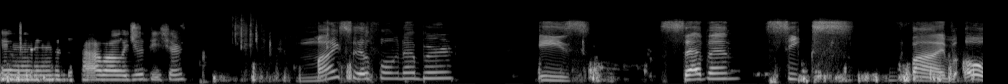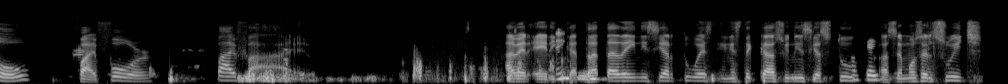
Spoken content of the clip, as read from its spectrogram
And how about you, teacher? My cell phone number is 76505455. A ver, Erika, trata de iniciar tú, es- en este caso inicias tú, Okay. hacemos el switch.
